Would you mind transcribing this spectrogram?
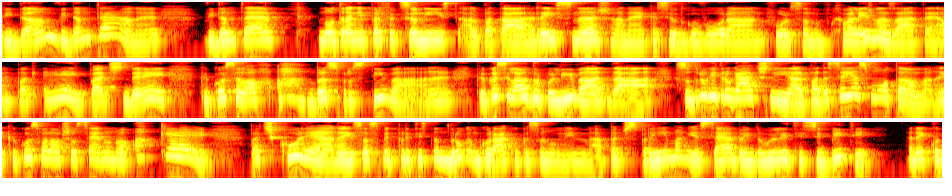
vidim, vidim te, ne vidim te, notranji perfekcionist ali pa ta resneš, ki si odgovoren, ful sem hvaležna za te, ampak hej, pač dej, kako se lahko ah, bolj sprostiva, ne? kako si lahko dovoliva, da so drugi drugačni ali pa da se jaz motam, kako smo lahko še vseeno, no, ok. Pač kulje, ne, in so spet pri tistem drugem koraku, ki sem omenila, pač sprejemanje sebe in dovoliti si biti. Ne, ko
